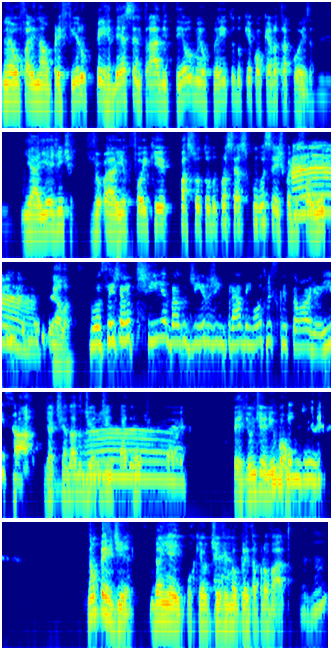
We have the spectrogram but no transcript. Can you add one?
eu falei, não, prefiro perder essa entrada e ter o meu pleito do que qualquer outra coisa. Uhum. E aí a gente, aí foi que passou todo o processo com vocês, com a ah, dela. Você já tinha dado dinheiro de entrada em outro escritório, é isso? Já, já tinha dado dinheiro ah, de entrada em outro ah. escritório. Perdi um dinheirinho entendi. bom. Não perdi, ganhei, porque eu tive é. meu pleito aprovado. Uhum.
